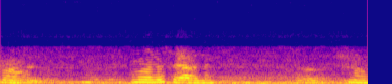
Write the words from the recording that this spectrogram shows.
No. No, no se habla. No.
